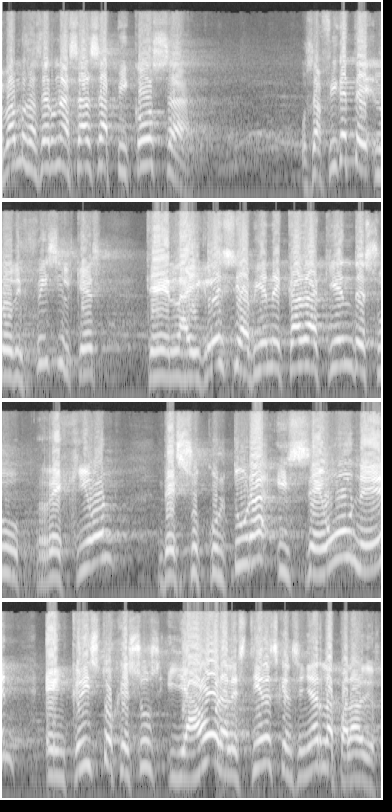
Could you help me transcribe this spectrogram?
vamos a hacer una salsa picosa. O sea, fíjate lo difícil que es que en la iglesia viene cada quien de su región, de su cultura y se unen en Cristo Jesús y ahora les tienes que enseñar la palabra de Dios.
